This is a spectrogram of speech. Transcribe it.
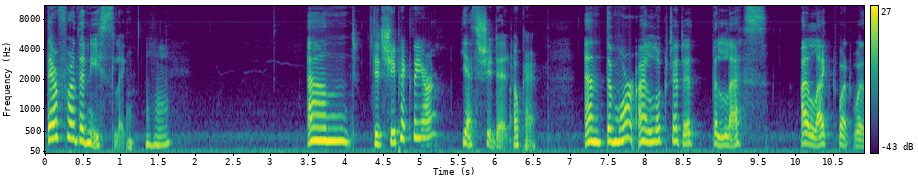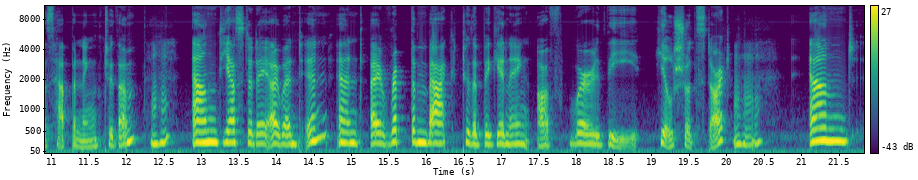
they're for the Niesling. And Did she pick the yarn? yes, she did. Okay. And the more I looked at it, the less I liked what was happening to them. Mm-hmm. And yesterday I went in and I ripped them back to the beginning of where the heel should start. Mm-hmm. And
